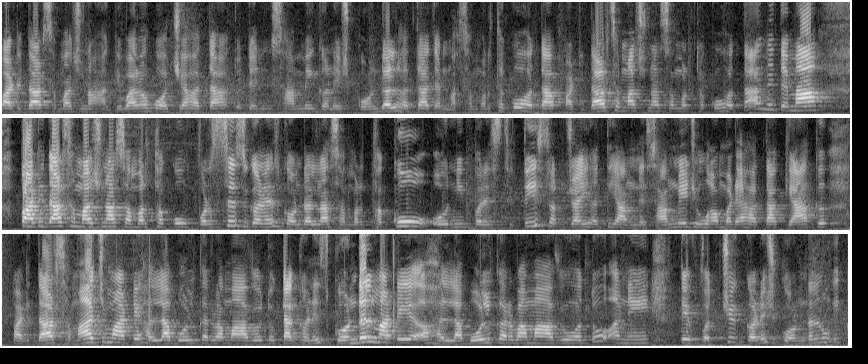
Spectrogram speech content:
પાટીદાર સમાજના આગેવાનો પહોંચ્યા હતા, તો તેની સામે ગણેશ ગોંડલ હતા, તેમના સમર્થકો હતા, પાટીદાર સમાજના સમર્થકો હતા અને તેમાં પાટીદાર સમાજના સમર્થકો વર્સેસ ગણેશ ગોંડલના સમર્થકોની પરિસ્થિતિ સર્જાઈ હતી. આમને સામને જોવા મળ્યા હતા ક્યાંક પાટીદાર સમાજ માટે હલ્લાબોલ કરવામાં આવ્યો હતો, ક્યાંક ગણેશ ગોંડલ માટે હલ્લાબોલ કરવામાં આવ્યો હતો અને તે વચ્ચે ગણેશ ગોંડલનું એક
